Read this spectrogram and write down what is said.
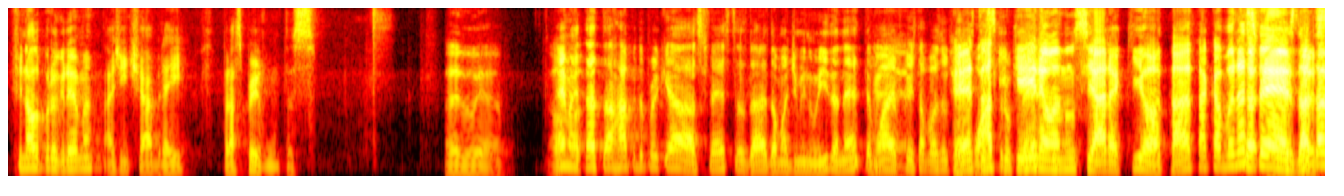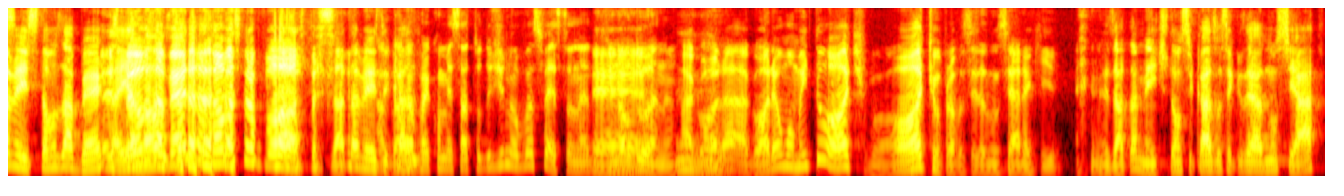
Final do programa, a gente abre aí para as perguntas. Aleluia. É, mas tá, tá, rápido porque as festas dá, dá uma diminuída, né? Tem uma é. época que a gente tá fazendo o quê? Festas Quatro que queiram festas. anunciar aqui, ó. Tá, tá acabando as tá, festas. Exatamente, estamos abertos estamos aí. Estamos abertos a novas propostas. Exatamente. Agora caso... vai começar tudo de novo as festas, né? Do é, final do ano. Uhum. Agora, agora é um momento ótimo. Ótimo para vocês anunciarem aqui. Exatamente. Então, se caso você quiser anunciar,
